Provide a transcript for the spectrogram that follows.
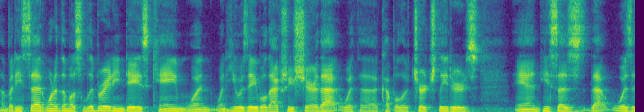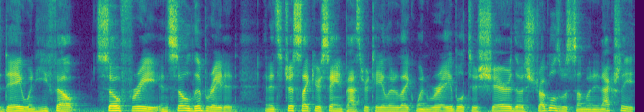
uh, but he said one of the most liberating days came when when he was able to actually share that with a couple of church leaders and he says that was a day when he felt so free and so liberated and it's just like you're saying pastor taylor like when we're able to share those struggles with someone and actually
